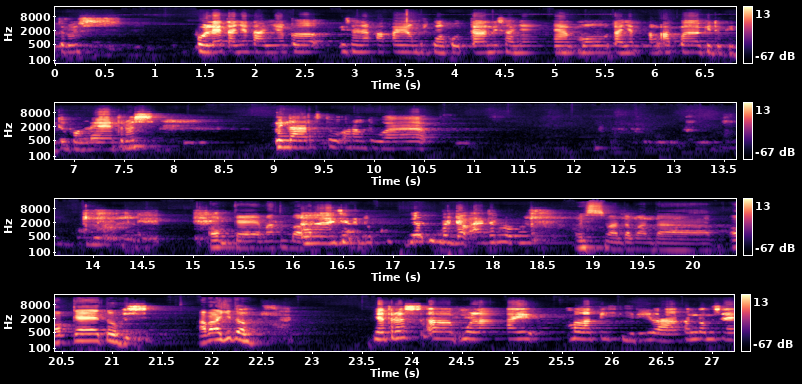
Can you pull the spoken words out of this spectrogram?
terus boleh tanya-tanya ke misalnya kakak yang bersangkutan misalnya mau tanya tentang apa gitu-gitu boleh terus minta restu orang tua Oke mantap banget. Eh, jangan berdoa terus Wis mantap mantap. Oke tuh. terus Apalagi tuh? ya terus eh, mulai melatih diri lah kan kamu saya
